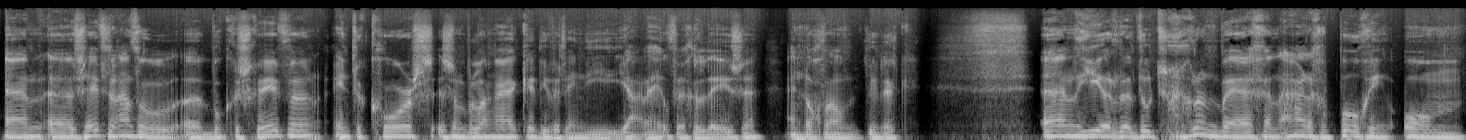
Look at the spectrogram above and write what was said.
En eh, ze heeft een aantal eh, boeken geschreven. Intercourse is een belangrijke, die werd in die jaren heel veel gelezen. En nog wel natuurlijk. En hier eh, doet Grunberg een aardige poging om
